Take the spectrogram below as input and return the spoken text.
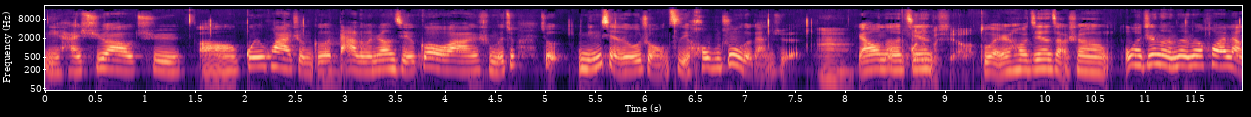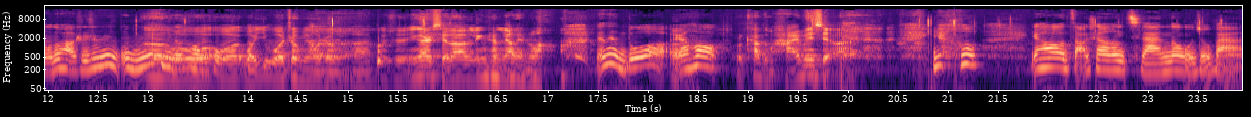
你还需要去啊、规划整个大的文章结构啊什么，就就明显的有种自己 hold 不住的感觉。嗯，然后呢，今天不写了。对，然后今天早上哇，真的那那后来两个多小时，真是无呃，比的我我痛苦。我我我证明我证明啊，就是应该是写到凌晨两点钟，两点多，然后我看怎么还没写完。然后，然后早上起来呢，我就把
